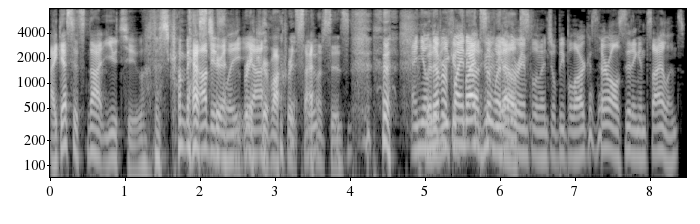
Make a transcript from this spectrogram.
I guess it's not you two, the scrum master and Obviously, the breaker yeah. of awkward silences. And you'll never you find, find out who the someone other influential people are because they're all sitting in silence.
